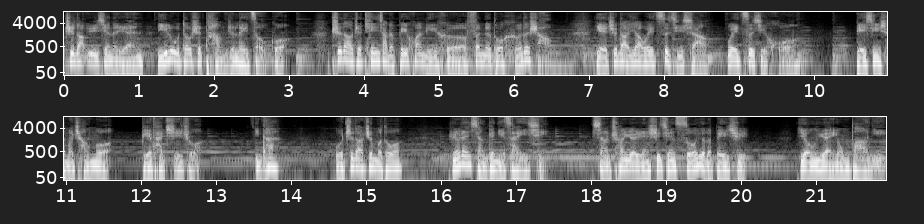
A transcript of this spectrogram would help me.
知道遇见的人一路都是淌着泪走过，知道这天下的悲欢离合分得多合得少，也知道要为自己想，为自己活。别信什么承诺，别太执着。你看，我知道这么多，仍然想跟你在一起，想穿越人世间所有的悲剧，永远拥抱你。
